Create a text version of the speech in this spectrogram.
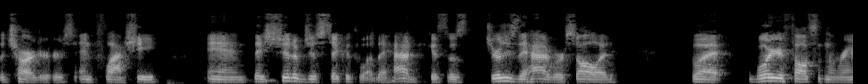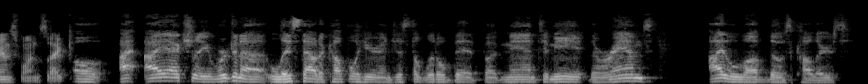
the Chargers and flashy, and they should have just stick with what they had because those jerseys they had were solid. But what are your thoughts on the Rams ones? Like, Oh, I, I actually, we're gonna list out a couple here in just a little bit, but man, to me, the Rams, I love those colors,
